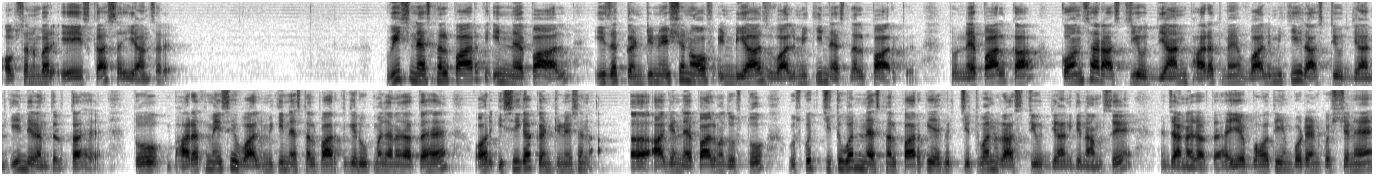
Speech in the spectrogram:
ऑप्शन नंबर ए इसका सही आंसर है। Which national park in Nepal is a continuation of India's Valmiki national park तो नेपाल का कौन सा राष्ट्रीय उद्यान भारत में वाल्मीकि राष्ट्रीय उद्यान की निरंतरता है? तो भारत में इसे वाल्मीकि नेशनल पार्क के रूप में जाना जाता है और इसी का कंटिन्यूएशन आगे नेपाल में दोस्तों, उसको चितवन नेशनल पार्क या फिर चितवन राष्ट्रीय उद्यान के नाम से जाना जाता है। ये बहुत ही इंपॉर्टेंट क्वेश्चन है।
